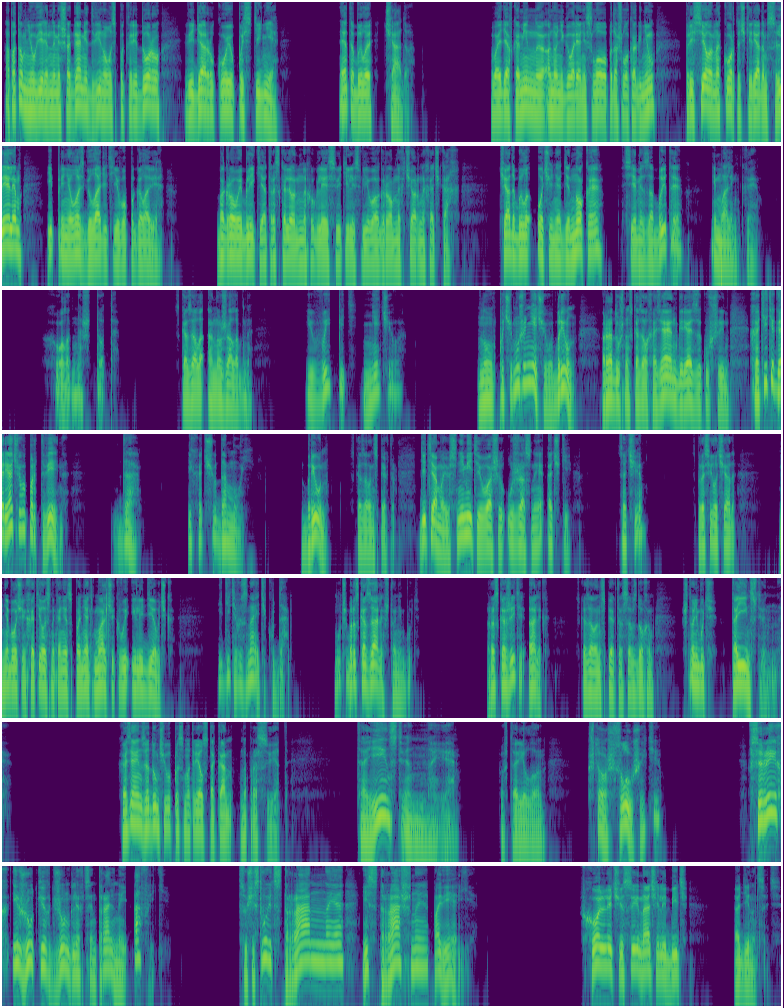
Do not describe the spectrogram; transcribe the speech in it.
а потом неуверенными шагами двинулась по коридору, ведя рукою по стене. Это было чадо. Войдя в каминную, оно, не говоря ни слова, подошло к огню, присело на корточки рядом с Лелем и принялось гладить его по голове. Багровые блики от раскаленных углей светились в его огромных черных очках. Чадо было очень одинокое, всеми забытое и маленькое. Холодно что-то сказала оно жалобно. И выпить нечего. Ну, почему же нечего, Брюн? радушно сказал хозяин, берясь за кувшин. Хотите горячего портвейна? Да. И хочу домой. Брюн, сказал инспектор. Дитя мое, снимите ваши ужасные очки. Зачем? спросила Чада. Мне бы очень хотелось, наконец, понять, мальчик вы или девочка. Идите, вы знаете, куда. Лучше бы рассказали что-нибудь. — Расскажите, Алек, — сказал инспектор со вздохом, — что-нибудь таинственное. Хозяин задумчиво посмотрел стакан на просвет. — Таинственное, — повторил он. — Что ж, слушайте. — в сырых и жутких джунглях Центральной Африки существует странное и страшное поверье. В холле часы начали бить одиннадцать.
